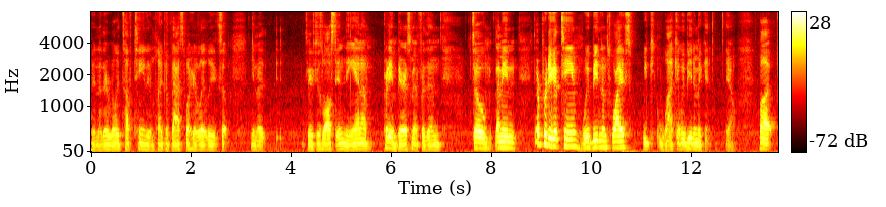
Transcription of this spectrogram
You know they're a really tough team. They've been playing good basketball here lately, except you know they just lost Indiana. Pretty embarrassment for them. So I mean they're a pretty good team. We've beaten them twice. We why can't we beat them again? You know, but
